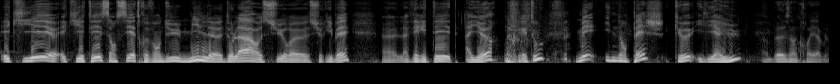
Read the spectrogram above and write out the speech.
et qui, est, et qui était censée être vendue 1000 dollars sur, euh, sur eBay. Euh, la vérité est ailleurs, malgré tout, mais il n'empêche qu'il y a eu Un buzz incroyable.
